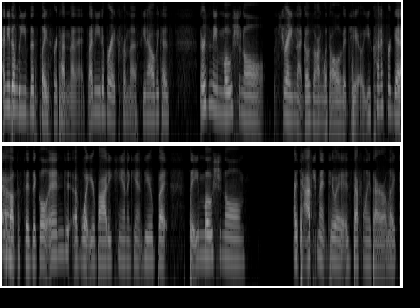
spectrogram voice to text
I need to leave this place for 10 minutes. I need a break from this, you know, because there's an emotional strain that goes on with all of it too. You kind of forget Yeah. about the physical end of what your body can and can't do, but the emotional attachment to it is definitely there. Like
